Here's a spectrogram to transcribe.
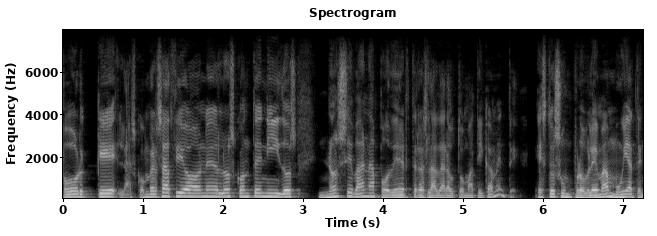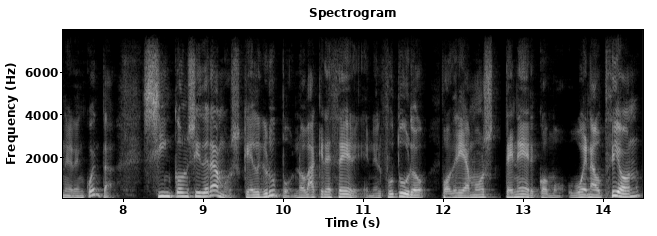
porque las conversaciones, los contenidos no se van a poder trasladar automáticamente. Esto es un problema muy a tener en cuenta. Si consideramos que el grupo no va a crecer en el futuro, podríamos tener como buena opción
